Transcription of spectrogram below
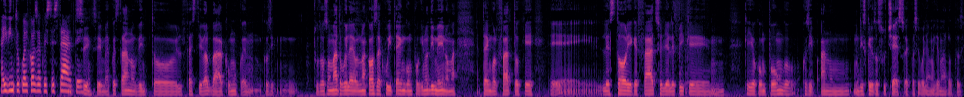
Hai vinto qualcosa quest'estate? Sì, sì, beh, quest'anno ho vinto il Festival Bar, comunque mh, così, mh, tutto sommato quella è una cosa a cui tengo un pochino di meno, ma tengo al fatto che eh, le storie che faccio, gli LP che, mh, che io compongo, così, hanno un, un discreto successo, ecco se vogliamo chiamarlo così.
